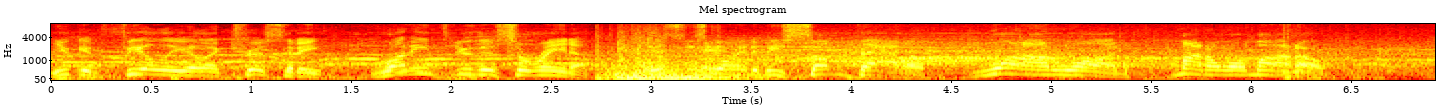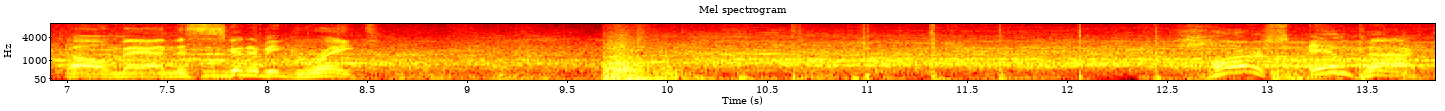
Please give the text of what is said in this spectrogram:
You can feel the electricity running through this arena. This is going to be some battle. One-on-one, mano-a-mano. Oh, man, this is going to be great. Harsh impact.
